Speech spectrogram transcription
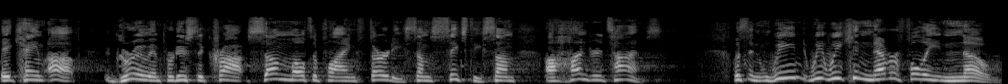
It came up grew and produced a crop, some multiplying 30, some 60, some 100 times. Listen, we, we, we can never fully know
